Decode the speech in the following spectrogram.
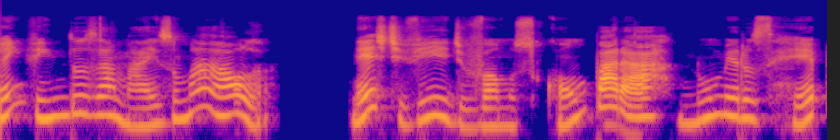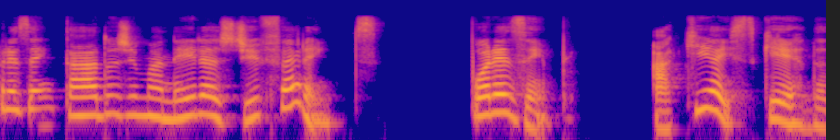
Bem-vindos a mais uma aula! Neste vídeo, vamos comparar números representados de maneiras diferentes. Por exemplo, aqui à esquerda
